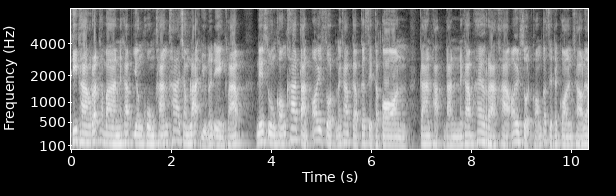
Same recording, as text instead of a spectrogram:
ที่ทางรัฐบาลนะครับยังคงค้างค่าชำระอยู่นั่นเองครับ ในส่วนของค่าตัดอ้อยสดนะครับกับเกษตรกร การผลักดันนะครับให้ราคาอ้อยสดของเกษตรกรชาวไร่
